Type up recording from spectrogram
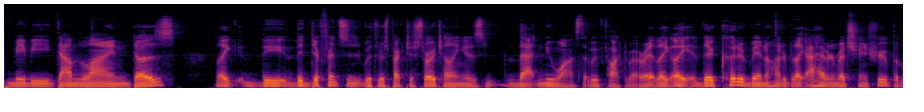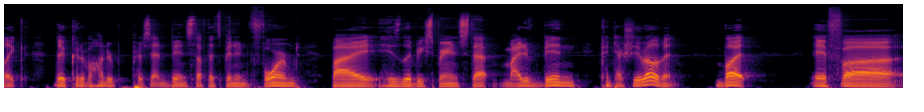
maybe down the line does like the the difference with respect to storytelling is that nuance that we've talked about right? Like like there could have been 100 like i haven't read strange fruit but like there could have 100% been stuff that's been informed by his lived experience that might have been contextually relevant. But if uh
